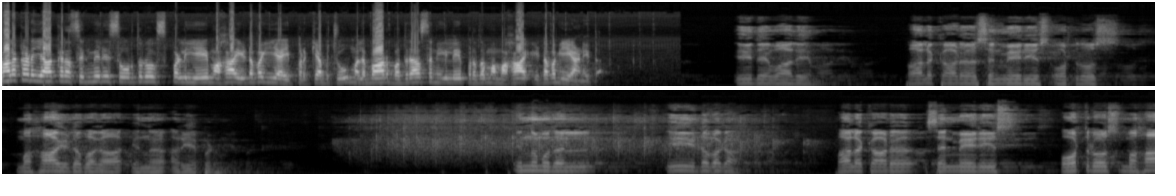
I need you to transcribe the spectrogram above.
Palakkad Yakkara Saint Mary's Orthodox പള്ളിയെ മഹാ ഇടവകയായി പ്രഖ്യാപിച്ചു. മലബാർ ഭദ്രാസനയിലെ പ്രഥമ മഹാ ഇടവകയാണിത്. ഈ ദേവാലയം പാലക്കാട് സെന്റ് മേരീസ് ഓർത്തഡോക്സ് മഹാ ഇടവക എന്ന് അറിയപ്പെടും. ഇന്നു മുതൽ ഈ ഇടവക പാലക്കാട് സെന്റ് മേരീസ് ഓർത്തഡോക്സ് മഹാ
